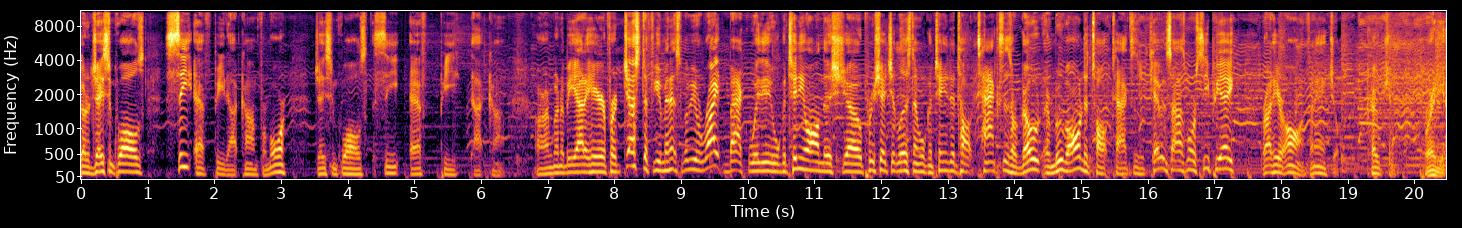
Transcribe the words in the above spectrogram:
Go to jasonquallscfp.com for more. jasonquallscfp.com. All right, I'm going to be out of here for just a few minutes. We'll be right back with you. We'll continue on this show. Appreciate you listening. We'll continue to talk taxes or go or move on to talk taxes with Kevin Sizemore, CPA, right here on Financial Coaching Radio.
